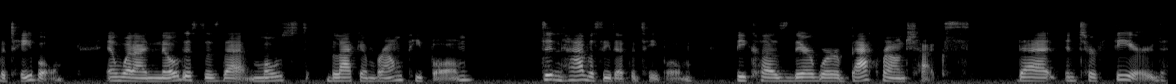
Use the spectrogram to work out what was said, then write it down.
the table. And what I noticed is that most Black and Brown people didn't have a seat at the table because there were background checks that interfered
